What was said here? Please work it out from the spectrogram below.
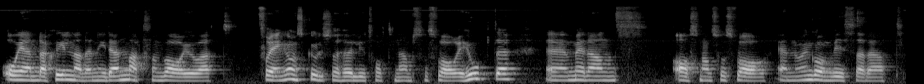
och enda skillnaden i den matchen var ju att för en gångs skull så höll ju Tottenhams försvar ihop det. Eh, Medan Arsenals försvar ännu en gång visade att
